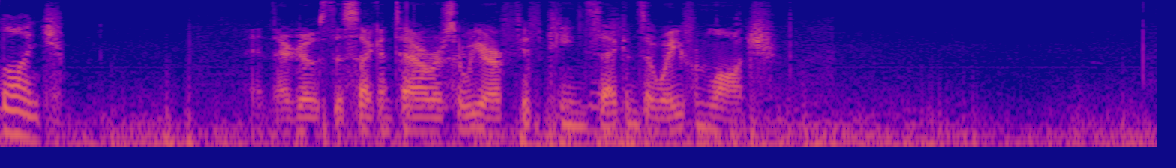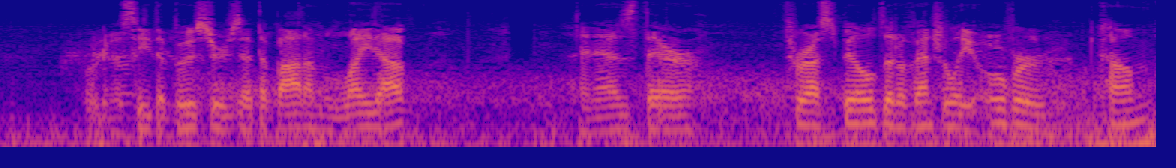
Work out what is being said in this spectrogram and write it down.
Launch. There goes the second tower, so we are 15 seconds away from launch. We're going to see the boosters at the bottom light up, and as their thrust builds, it'll eventually overcome.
